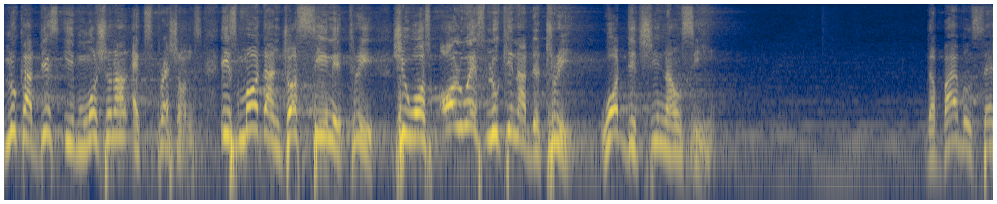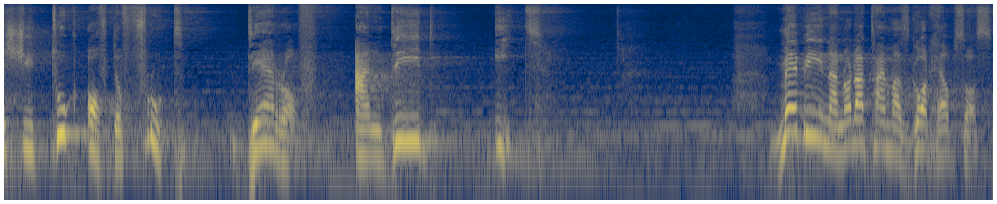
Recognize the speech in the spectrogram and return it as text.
look at these emotional expressions. It's more than just seeing a tree. She was always looking at the tree. What did she now see? The Bible says she took of the fruit thereof and did eat. Maybe in another time as God helps us,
